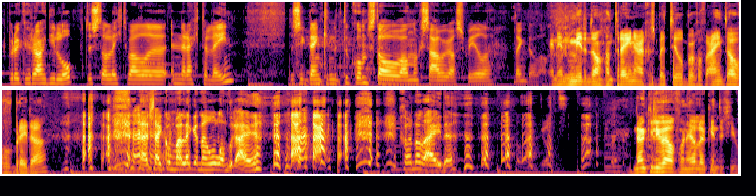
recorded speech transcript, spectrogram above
gebruiken graag die loop. Dus dat ligt wel in de rechte lijn. Dus ik denk in de toekomst dat we wel nog samen gaan spelen. Denk dat wel. En in het midden dan gaan trainen ergens bij Tilburg of Eindhoven of Breda? nou, zij komt maar lekker naar Holland rijden. Gewoon naar Leiden. Dank jullie wel voor een heel leuk interview.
